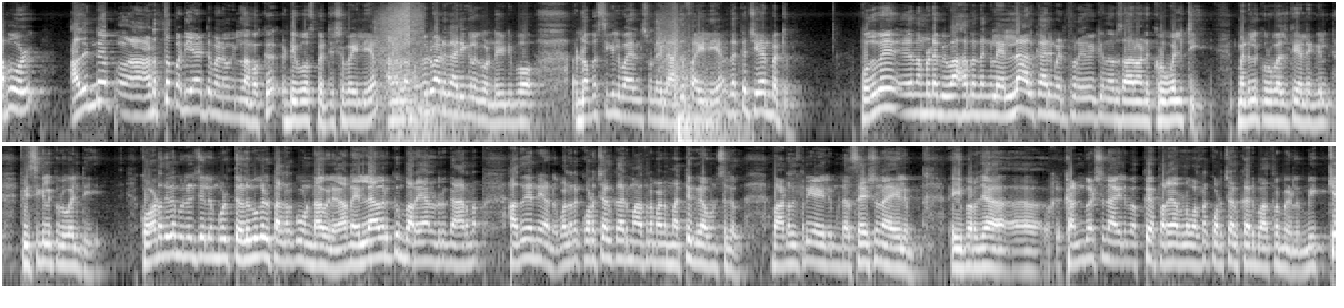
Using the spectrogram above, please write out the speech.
അപ്പോൾ അതിന്റെ അടുത്ത പടിയായിട്ട് വേണമെങ്കിൽ നമുക്ക് ഡിവോഴ്സ് പെറ്റീഷൻ ഫയൽ ചെയ്യാം. അങ്ങനെ ഒരുപാട് കാര്യങ്ങളൊക്കെ ഉണ്ട്. ഇനിയിപ്പോൾ ഡൊമസ്റ്റിക്കൽ വയലൻസ് ഉണ്ടെങ്കിൽ അത് ഫയൽ ചെയ്യാം. ഇതൊക്കെ ചെയ്യാൻ പറ്റും. പൊതുവേ നമ്മുടെ വിവാഹ ബന്ധങ്ങളിൽ എല്ലാ ആൾക്കാരും എടുത്ത് പ്രയോഗിക്കുന്ന ഒരു സാധനമാണ് ക്രൂവൽറ്റി മെന്റൽ ക്രൂവൽറ്റി അല്ലെങ്കിൽ ഫിസിക്കൽ ക്രൂവൽറ്റി കോടതിയുടെ മുന്നിൽ ചെല്ലുമ്പോൾ തെളിവുകൾ പലർക്കും ഉണ്ടാവില്ല. കാരണം എല്ലാവർക്കും പറയാനുള്ളൊരു കാരണം അത് തന്നെയാണ്. വളരെ കുറച്ച് ആൾക്കാർ മാത്രമാണ് മറ്റ് ഗ്രൗണ്ട്സുകൾ. അഡൾട്ടറി ആയാലും ഡെസേഷൻ ആയാലും ഈ പറഞ്ഞ കൺവെൻഷൻ ആയാലും ഒക്കെ പറയാറുള്ള വളരെ കുറച്ച് ആൾക്കാർ മാത്രമേ ഉള്ളൂ. മിക്ക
